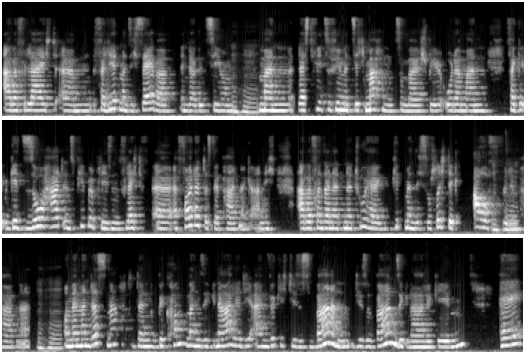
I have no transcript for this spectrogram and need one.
aber vielleicht ähm, verliert man sich selber in der Beziehung. Mhm. Man lässt viel zu viel mit sich machen zum Beispiel oder man geht so hart ins People-Pleasen. Vielleicht äh, erfordert das der Partner gar nicht, aber von seiner Natur her gibt man sich so richtig auf mhm. für den Partner. Mhm. Und wenn man das macht, dann bekommt man Signale, die einem wirklich dieses Warn, diese Warnsignale geben, hey,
